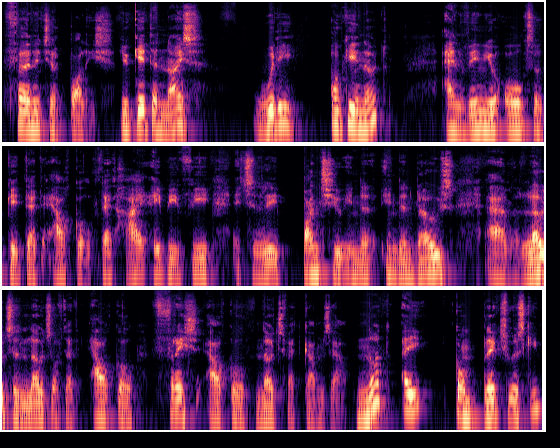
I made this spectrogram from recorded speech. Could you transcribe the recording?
furniture polish. You get a nice woody oaky note. And then you also get that alcohol, that high ABV. It's really punch you in the in the nose. Um, loads and loads of that alcohol, fresh alcohol notes that comes out. Not a complex whiskey,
